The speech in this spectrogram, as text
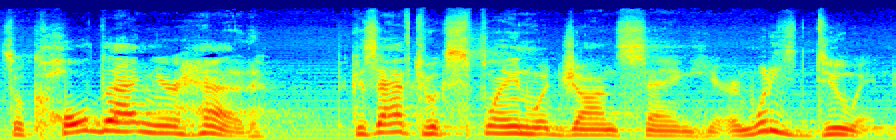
So hold that in your head because I have to explain what John's saying here and what he's doing.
